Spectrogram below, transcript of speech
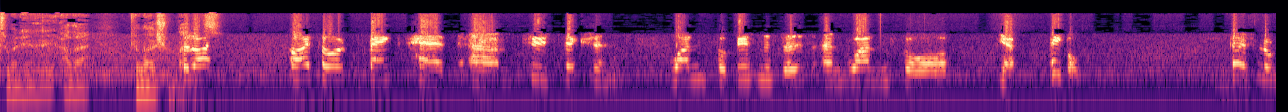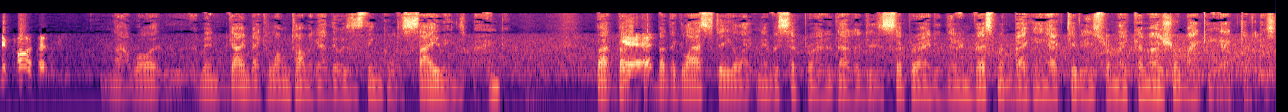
to any of the other commercial But I- banks. I thought banks had um, two sections, one for businesses and one for you know, people, personal deposits. No, well, it- I mean, going back a long time ago, there was this thing called a savings bank. But but, Yeah. but, but the Glass-Steagall Act never separated that. It separated their investment banking activities from their commercial banking activities.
